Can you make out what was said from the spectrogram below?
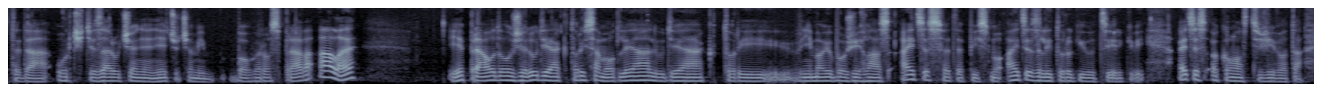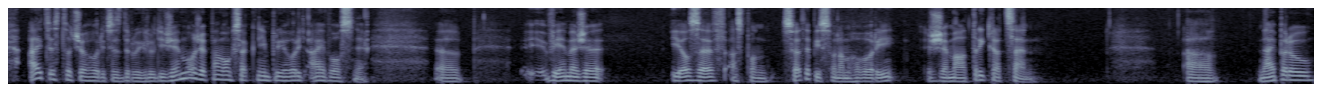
teda určite zaručenie niečo, čo mi Boh rozpráva, ale je pravdou, že ľudia, ktorí sa modlia, ľudia, ktorí vnímajú Boží hlas aj cez Sveté písmo, aj cez liturgiu církvy, aj cez okolnosti života, aj cez to, čo hovorí cez druhých ľudí, že môže Pán sa k ním prihovoriť aj vo sne. E, vieme, že Jozef, aspoň Sveté písmo nám hovorí, že mal trikrát sen. E, najprv,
